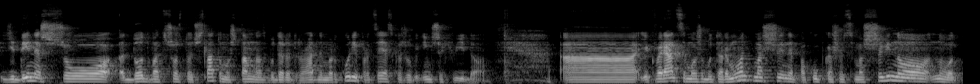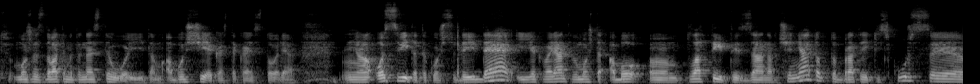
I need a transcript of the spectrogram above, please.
Єдине, що до 26 числа, тому що там у нас буде ретроградний Меркурій, про це я скажу в інших відео. А, як варіант, це може бути ремонт машини, покупка щось в машину. Ну от може здаватимете на СТО її там, або ще якась така історія. Освіта також сюди йде, і як варіант, ви можете або ем, платити за навчання, тобто брати якісь курси.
